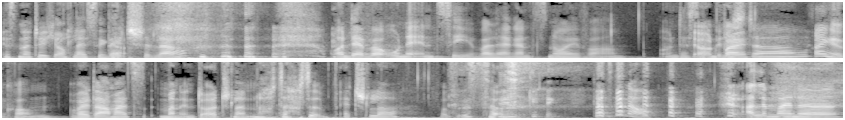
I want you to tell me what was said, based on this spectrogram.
Ist natürlich auch lässiger. Bachelor. und der war ohne NC, weil er ganz neu war. Und deshalb Ja, und bin weil- ich da reingekommen. Weil damals man in Deutschland noch dachte, Bachelor, was ist das? Ganz genau. Alle meine,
